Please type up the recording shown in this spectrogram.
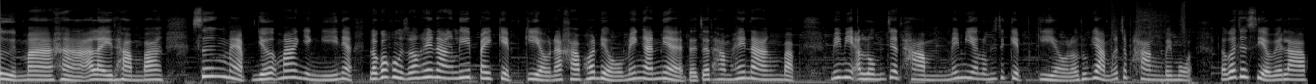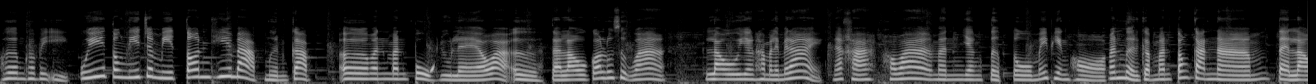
ตื่นมาหาอะไรทำบ้าง ซึ่งแมปเยอะมากอย่างนี้เนี่ยเราก็คงจะต้องให้นางรีบไปเก็บเกี่ยวนะคะ เพราะเดี๋ยวไม่งั้นเนี่ยเดี๋ยวจะทำให้นางแบบไม่มีอารมณ์ที่จะทำไม่มีอารมณ์ที่จะเก็บเกี่ยว แล้วทุกอย่างก็จะพังไปหมด แล้วก็จะเสียเวลาเพิ่มเข้าไปอีก อุ๊ย ตรงนี้จะมีต้นที่แบบเหมือนกับเออมันมันปลูกอยู่แล้วอะ่ะเออ แต่เราก็รู้สึกว่า เรายังทำอะไรไม่ได้นะคะ เพราะว่ามันยังเติบโตไม่เพียงพอ มันเหมือนกับมันต้องการน้ำแต่เรา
